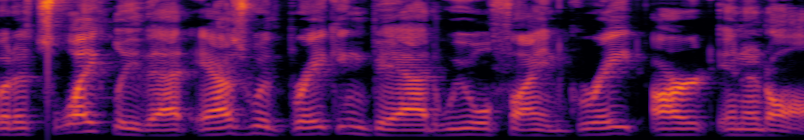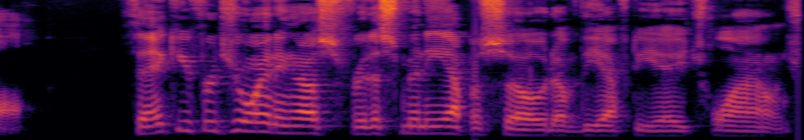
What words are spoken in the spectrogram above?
but it's likely that, as with Breaking Bad, we will find great art in it all. Thank you for joining us for this mini episode of the FDH Lounge.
